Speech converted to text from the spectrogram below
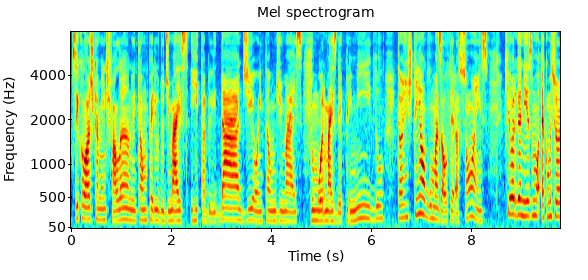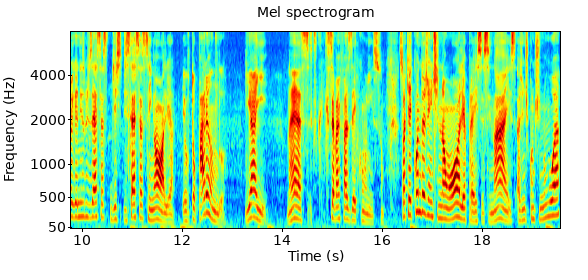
psicologicamente falando, então um período de mais irritabilidade ou então de mais de humor mais deprimido. Então a gente tem algumas alterações que o organismo é como se o organismo dissesse, dissesse assim, olha, eu tô parando. E aí? Né? O que você vai fazer com isso? Só que aí, quando a gente não olha para esses sinais, a gente continua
